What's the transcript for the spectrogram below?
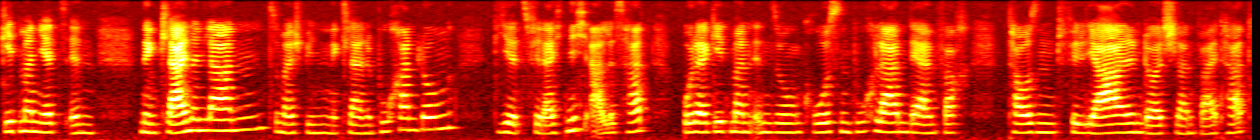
Geht man jetzt in einen kleinen Laden, zum Beispiel in eine kleine Buchhandlung, die jetzt vielleicht nicht alles hat, oder geht man in so einen großen Buchladen, der einfach 1000 Filialen deutschlandweit hat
